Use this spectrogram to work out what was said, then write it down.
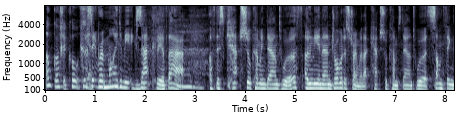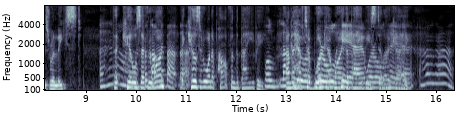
Oh gosh, of course. Because yeah. it reminded me exactly of that, ah. of this capsule coming down to Earth. Only in Andromeda Strain, when that capsule comes down to Earth, something's released Oh, that kills everyone. That. It kills everyone apart from the baby. Well, and they have to work out why here. the baby's we're still okay. Here. Oh, yeah.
